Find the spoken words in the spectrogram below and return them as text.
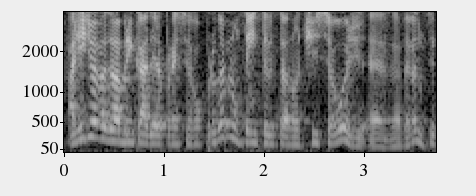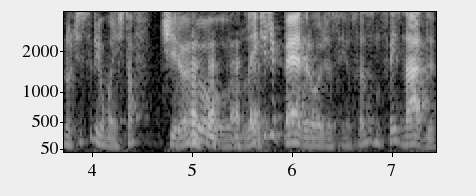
A gente vai fazer uma brincadeira para encerrar o programa. Não tem tanta notícia hoje. É, na verdade, não tem notícia nenhuma. A gente tá tirando leite de pedra hoje, assim. O Santos não fez nada.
